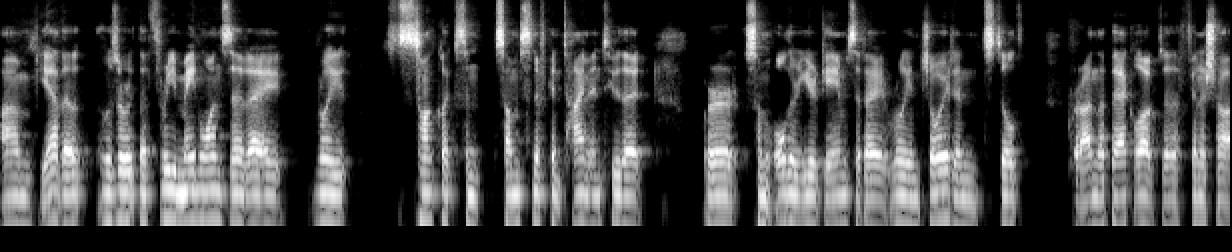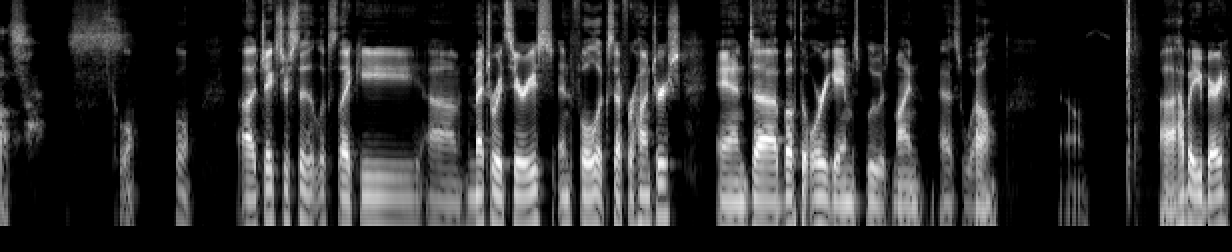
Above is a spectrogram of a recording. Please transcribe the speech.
um yeah, the, those are the three main ones that I really sunk like some, some significant time into that were some older year games that I really enjoyed and still are on the backlog to finish off. Cool. Cool. Uh, Jakester says it looks like he um, Metroid series in full, except for Hunters, and uh, both the Ori games blew his mind as well. Uh, how about you, Barry?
